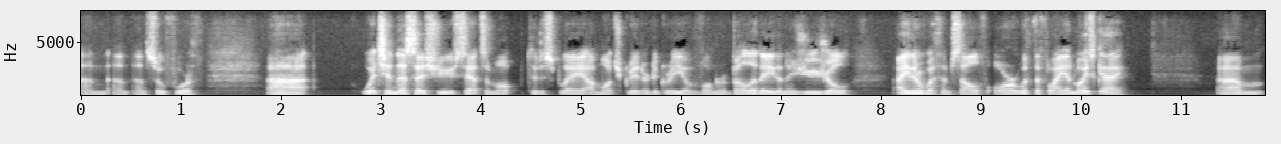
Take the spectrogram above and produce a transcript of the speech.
and and, and so forth, uh, which in this issue sets him up to display a much greater degree of vulnerability than is usual either with himself or with the flying mouse guy. Um,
